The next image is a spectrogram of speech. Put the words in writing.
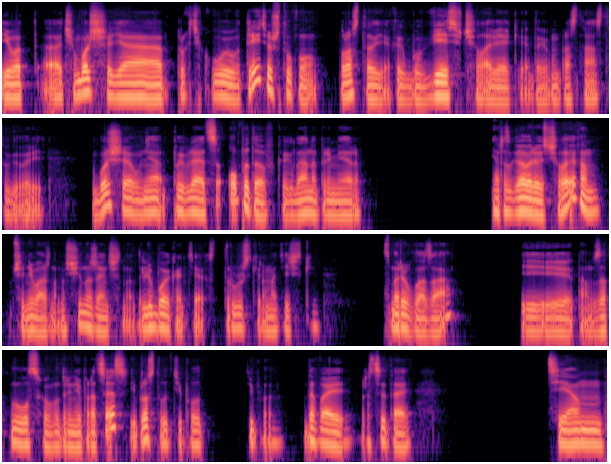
И вот э, чем больше я практикую вот третью штуку, просто я как бы весь в человеке, я даю ему пространство говорить, тем больше у меня появляется опытов, когда, например, я разговариваю с человеком, вообще неважно, мужчина, женщина, любой контекст, дружеский, романтический, смотрю в глаза и там заткнул свой внутренний процесс и просто вот типа вот, типа, давай, расцветай, тем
